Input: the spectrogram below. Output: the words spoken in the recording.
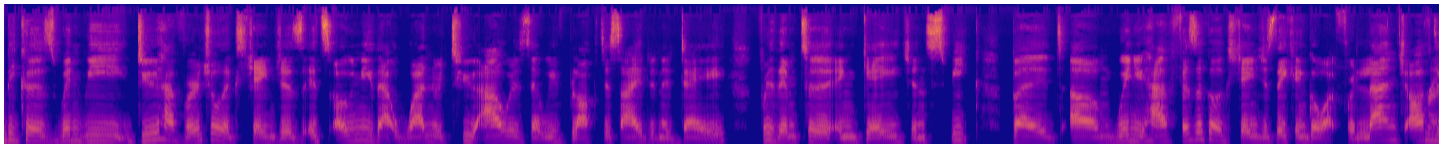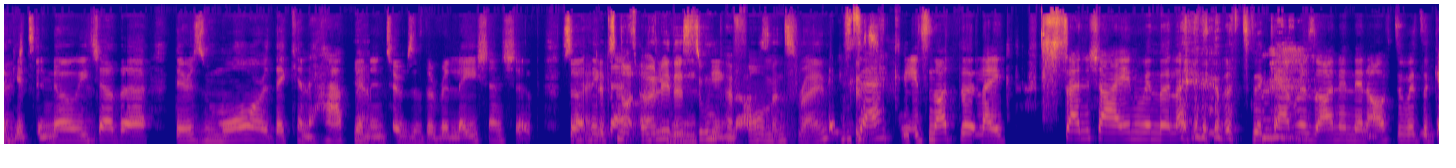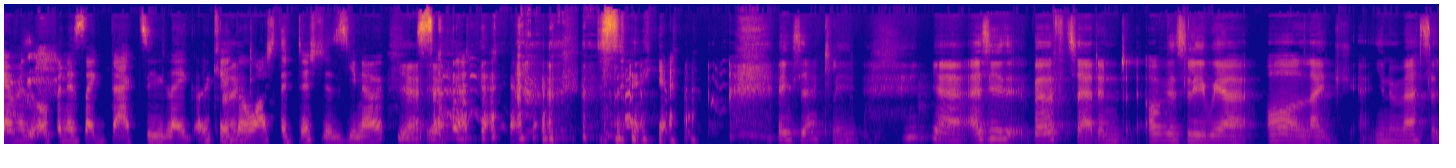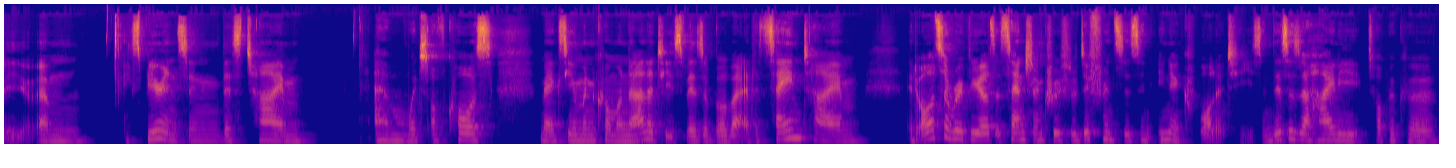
because when we do have virtual exchanges, it's only that one or two hours that we've blocked aside in a day for them to engage and speak. But um, when you have physical exchanges, they can go out for lunch often, right. get to know each yeah. other. There's more that can happen yeah. in terms of the relationship. So right. I think it's not only the Zoom performance, lost. right? Exactly. It's not the like sunshine when the like the, the camera's on, and then afterwards the camera's off, and it's like back to like okay, right. go wash the dishes. You know? Yeah. So, yeah. so, yeah exactly. Yeah, as you both said, and obviously we are all like universally um, experiencing this time, um, which of course makes human commonalities visible, but at the same time, it also reveals essential and crucial differences in inequalities. And this is a highly topical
